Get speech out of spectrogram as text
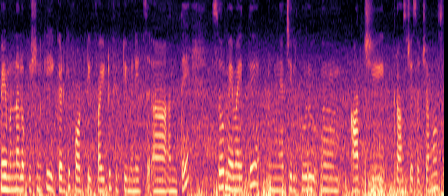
మేమున్న లొకేషన్కి ఇక్కడికి forty five to fifty minutes అంతే. సో మేమైతే చిలుకూరు ఆర్చి క్రాస్ చేసి వచ్చాము. సో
